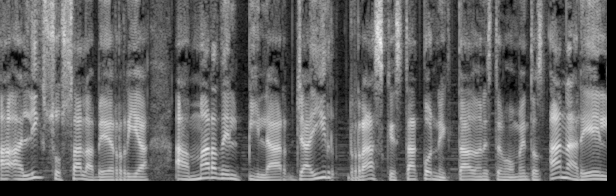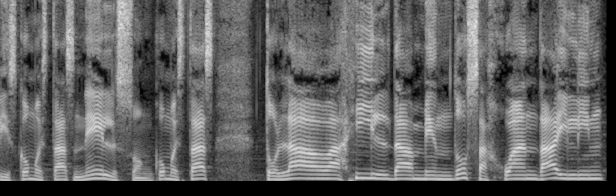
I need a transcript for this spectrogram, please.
a Alixo Salaberria, a Mar del Pilar, Jair Ras, que está conectado en estos momentos, Anarelis, ¿cómo estás? Nelson, ¿cómo estás? Tolava, Hilda, Mendoza, Juan, Dailin,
